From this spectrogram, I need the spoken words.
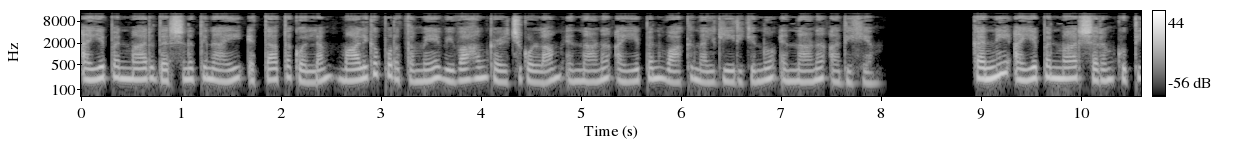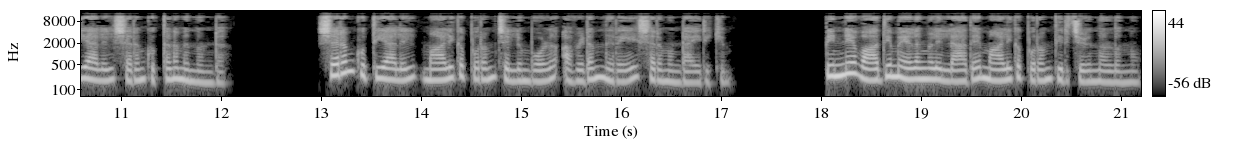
അയ്യപ്പന്മാര് ദർശനത്തിനായി എത്താത്ത കൊല്ലം മാളികപ്പുറത്തമ്മയെ വിവാഹം കഴിച്ചുകൊള്ളാം എന്നാണ് അയ്യപ്പൻ വാക്ക് നൽകിയിരിക്കുന്നു എന്നാണ് അതിഹ്യം കന്നി അയ്യപ്പന്മാർ ശരം കുത്തിയാലിൽ ശരം കുത്തണമെന്നുണ്ട്. ശരം കുത്തിയാലിൽ മാളികപ്പുറം ചെല്ലുമ്പോൾ അവിടം നിറയെ ശരമുണ്ടായിരിക്കും. പിന്നെ വാദ്യമേളങ്ങളില്ലാതെ മാളികപ്പുറം തിരിച്ചെഴുന്നള്ളുന്നു.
